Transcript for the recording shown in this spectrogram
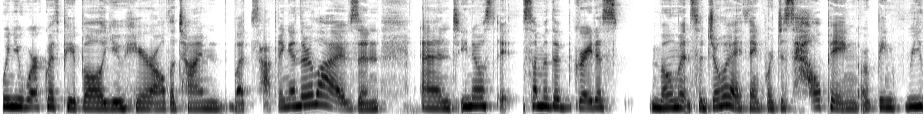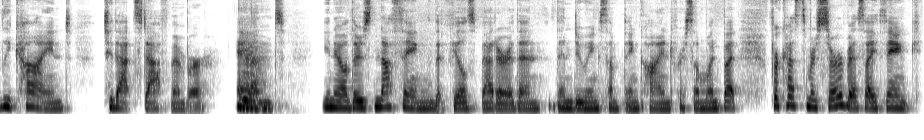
when you work with people you hear all the time what's happening in their lives and and you know some of the greatest moments of joy i think were just helping or being really kind to that staff member Yeah. and you know there's nothing that feels better than than doing something kind for someone but for customer service i think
